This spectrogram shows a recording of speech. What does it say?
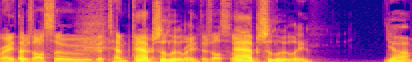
right? There's also the tempter. Absolutely. Right? There's also Absolutely. Yeah.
